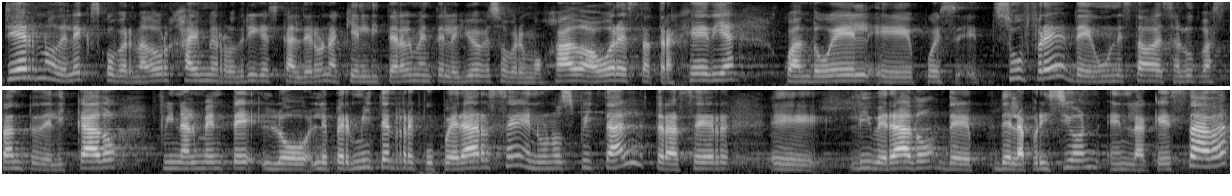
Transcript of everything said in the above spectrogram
yerno del exgobernador Jaime Rodríguez Calderón, a quien literalmente le llueve sobre mojado ahora esta tragedia, cuando él eh, pues eh, sufre de un estado de salud bastante delicado. Finalmente lo, le permiten recuperarse en un hospital tras ser eh, liberado de, de la prisión en la que estaba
